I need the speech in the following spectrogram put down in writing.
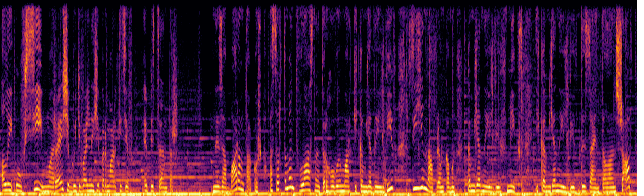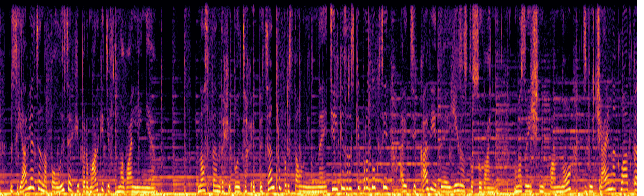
але й у всій мережі будівельних гіпермаркетів Епіцентр. Незабаром також асортимент власної торгової марки Кам'яний Львів з її напрямками Кам'яний Львів Мікс і Кам'яний Львів Дизайн та ландшафт з'являться на полицях гіпермаркетів Нова лінія. На стендах і полицях епіцентру представлені не тільки зразки продукції, а й цікаві ідеї їх застосування: мозаїчні панно, звичайна кладка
